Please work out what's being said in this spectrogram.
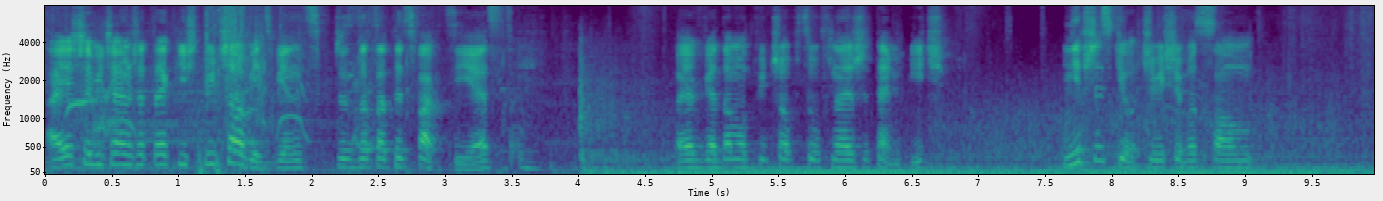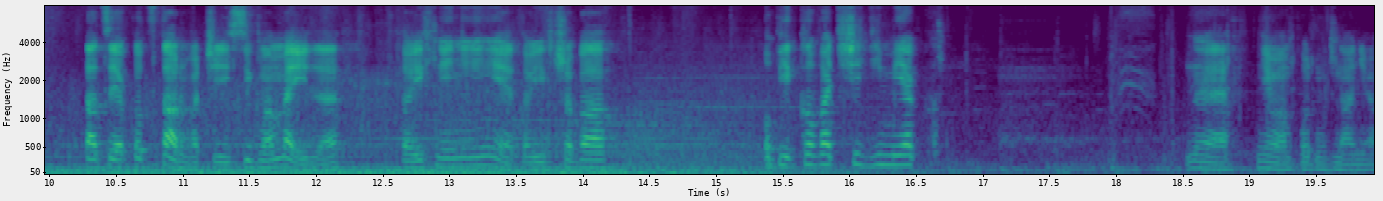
A jeszcze widziałem, że to jakiś Twitchowiec, więc do satysfakcji jest. Bo jak wiadomo, Twitchowców należy tępić. Nie wszystkich oczywiście, bo są tacy jak od Starwa, czyli Sigma Maile. To ich nie, nie, nie, to ich trzeba opiekować się nimi jak... Nie, nie mam porównania.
